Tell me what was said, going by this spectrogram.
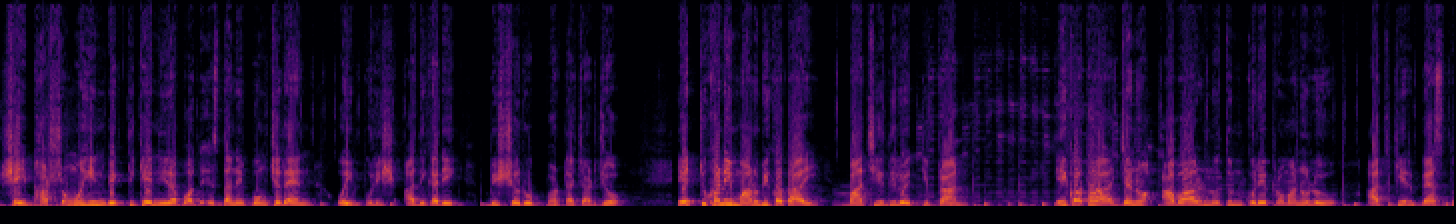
সেই ভারসাম্যহীন ব্যক্তিকে নিরাপদ স্থানে পৌঁছে দেন ওই পুলিশ আধিকারিক বিশ্বরূপ ভট্টাচার্য। একটুখানি মানবিকতায় বাঁচিয়ে দিল একটি প্রাণ। এই কথা যেন আবার নতুন করে প্রমাণ হলো, আজকের ব্যস্ত,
